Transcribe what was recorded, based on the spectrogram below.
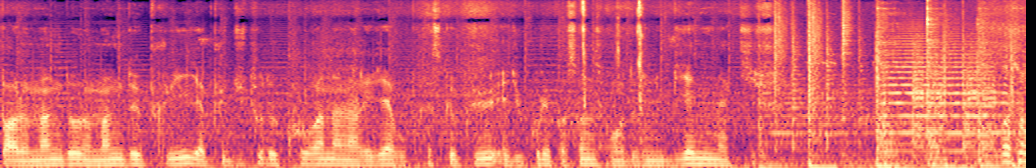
Par le manque d'eau, le manque de pluie, il n'y a plus du tout de courant dans la rivière ou presque plus et du coup les poissons seront devenus bien inactifs. Poisson.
